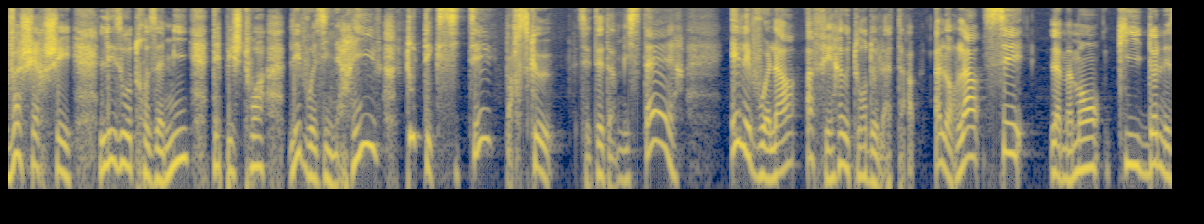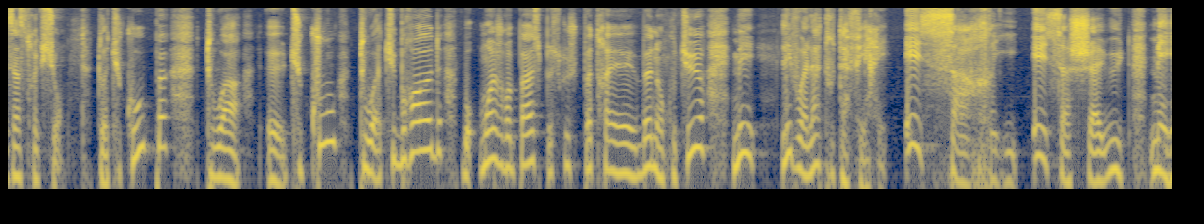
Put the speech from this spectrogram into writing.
Va chercher les autres amis. Dépêche-toi. Les voisines arrivent, toutes excitées, parce que c'était un mystère. Et les voilà affairées autour de la table. Alors là, c'est la maman qui donne les instructions. Toi tu coupes, toi euh, tu couds, toi tu brodes. Bon, moi je repasse parce que je suis pas très bonne en couture, mais les voilà tout affairés. Et ça rit, et ça chahute, mais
